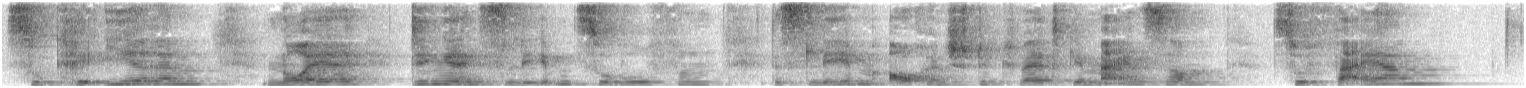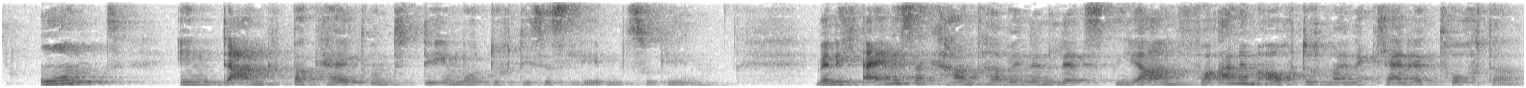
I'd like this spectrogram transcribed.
zu kreieren, neue Dinge ins Leben zu rufen, das Leben auch ein Stück weit gemeinsam zu feiern und in Dankbarkeit und Demut durch dieses Leben zu gehen. Wenn ich eines erkannt habe in den letzten Jahren, vor allem auch durch meine kleine Tochter,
